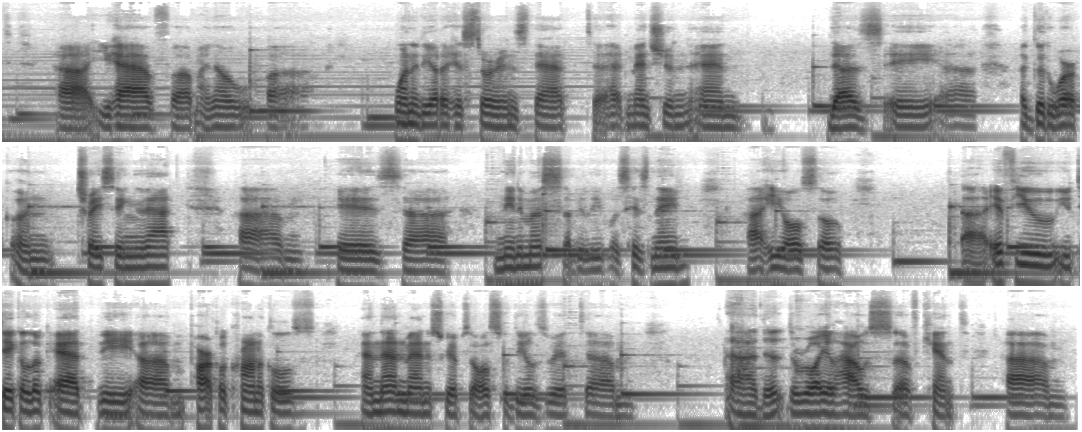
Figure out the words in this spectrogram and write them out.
Uh, you have, um, I know, uh, one of the other historians that uh, had mentioned and does a uh, a good work on tracing that um, is uh, Nennius, I believe was his name. he also if you you take a look at the um, Chronicles Anand manuscripts also deals with um, uh, the the royal house of Kent. Um,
